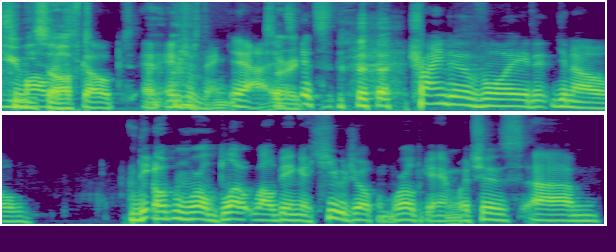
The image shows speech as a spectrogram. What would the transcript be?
smaller Ubisoft. scoped and interesting. Yeah, it's, it's trying to avoid, you know, the open world bloat while being a huge open world game, which is, um,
